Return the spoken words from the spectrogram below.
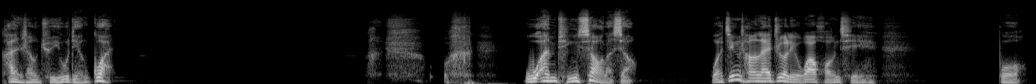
看上去有点怪。吴安平笑了笑：“我经常来这里挖黄芩。”不，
